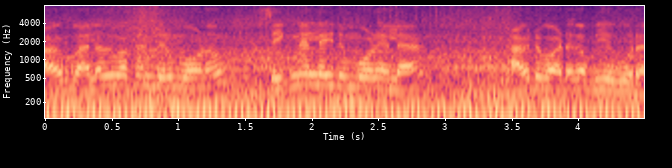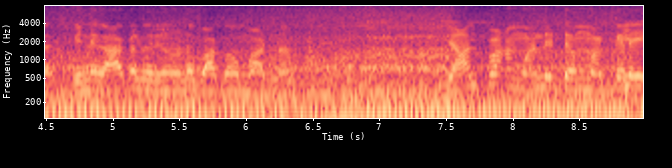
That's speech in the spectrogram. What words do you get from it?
அவர் வலது பக்கம் திரும்பணும் சிக்னல் லைட்டும் போடல. அவர்கிட்ட பாட்டுக்கு அப்படியே போகிறார் பின்ன ஆக்கள் வரணும்னு பார்க்கவும் மாட்டோம் யாழ்ப்பாணம் வந்துட்டோம் மக்களே.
